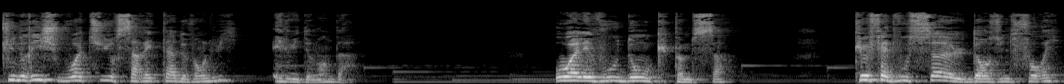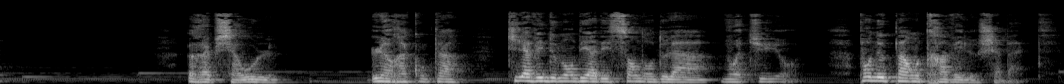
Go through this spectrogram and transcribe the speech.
qu'une riche voiture s'arrêta devant lui et lui demanda Où allez-vous donc comme ça? Que faites-vous seul dans une forêt? Reb Shaoul leur raconta qu'il avait demandé à descendre de la voiture pour ne pas entraver le Shabbat.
